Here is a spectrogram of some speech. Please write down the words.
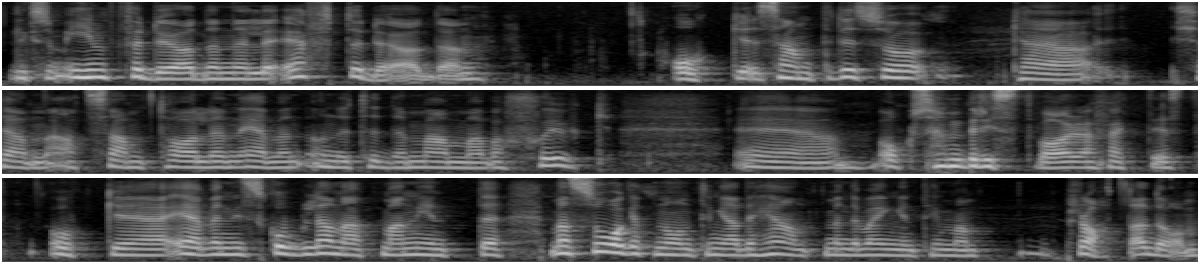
liksom inför döden eller efter döden. Och samtidigt så kan jag känna att samtalen även under tiden mamma var sjuk eh, också en bristvara faktiskt. Och eh, även i skolan att man inte, man såg att någonting hade hänt men det var ingenting man pratade om.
